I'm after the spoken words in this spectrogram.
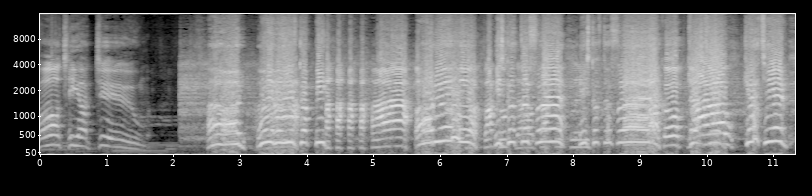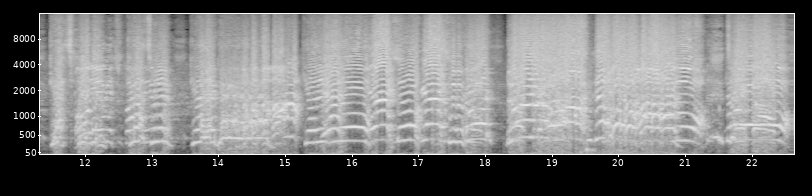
Fall to your doom! On! Where you've got me! oh no! Back He's got the now, flare! back up, please. He's got the flare! Back up Get now! him! Get him! Get him! All units Get back him! Get him! Get him! Get him! Yes! No! Yes! No! Yes! No! No! No! No!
